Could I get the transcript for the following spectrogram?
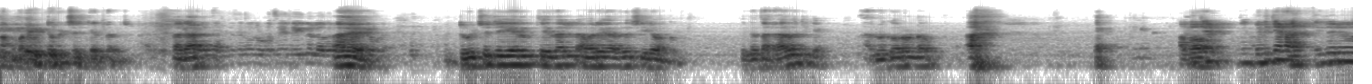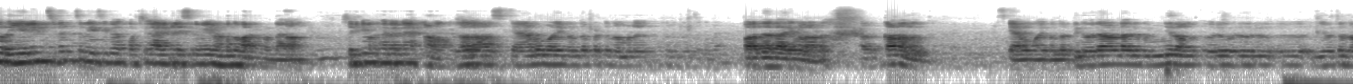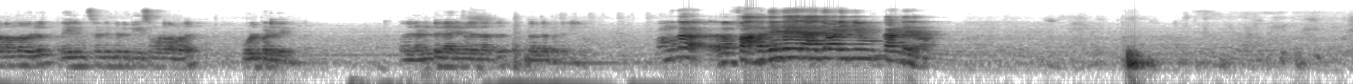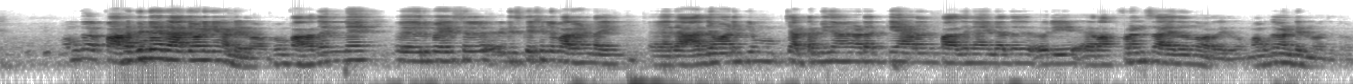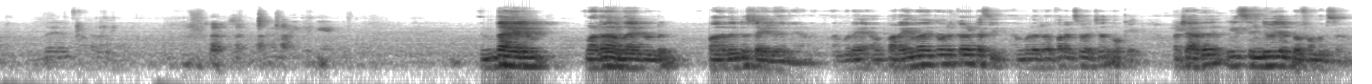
നമ്മൾ വിട്ടുവീഴ്ച തരാ അതെ. വിട്ടുവീഴ്ച ചെയ്യാൻ ചെയ്താൽ അവർ അത് ശീലമാക്കും. പിന്നെ തരാതെ പറ്റിക്കാം. അത് മിക്കവാറും ഉണ്ടാവും. അപ്പോ ഇതൊരു റിയൽ ഇൻസിഡൻസ് ബേസ് ചെയ്ത കുറച്ച് കാര്യങ്ങൾ ഈ സിനിമയിൽ ഉണ്ടെന്ന് പറഞ്ഞിട്ടുണ്ടായിരുന്നു. ശരിക്കും അങ്ങനെ തന്നെ ആണോ? ആ സ്കാമുമായി ബന്ധപ്പെട്ട് നമ്മൾ പറഞ്ഞ കാര്യങ്ങളാണ്. അത് കാണാം നിങ്ങൾക്ക് സ്കാമുമായി ബന്ധപ്പെട്ട്. പിന്നെ ഒരാളുടെ ഒരു കുഞ്ഞു ഒരു ഒരു ഒരു ഒരു ജീവിതത്തിൽ നടന്ന ഒരു റിയൽ ഇൻസിഡന്റിന്റെ ഒരു പീസും കൂടെ നമ്മൾ ഉൾപ്പെടുത്തിയിട്ടുണ്ട്. അത് രണ്ട് കാര്യങ്ങൾ ഇതിനകത്ത് ബന്ധപ്പെട്ടിരിക്കുന്നു. നമുക്ക് ഫഹദിന്റെ രാജവാണിക്കും കണ്ടിരുന്നോ? നമുക്ക് ഫഹദിന്റെ രാജവാണിക്കും കണ്ടിരുന്നു? അപ്പം ഫഹദിന്റെ ഒരു പേഴ്സണൽ ഡിസ്കഷനിൽ പറയണ്ടായി. രാജവാണിക്കും ചട്ടമ്പിനാടൊക്കെയാണ് ഫഹദിന് അതിന്റെ അത് ഒരു റഫറൻസ് ആയതെന്ന് പറഞ്ഞിരുന്നു. നമുക്ക് കണ്ടിരുന്നു ചിത്രം? എന്തായാലും വളരെ നന്നായിട്ടുണ്ട്. ഫഹദിന്റെ സ്റ്റൈൽ തന്നെയാണ്. നമ്മുടെ പറയുന്നതൊക്കെ ഒരു കേട്ടസി നമ്മുടെ റെഫറൻസ് വെച്ചത് ഓക്കെ പക്ഷെ അത് ഈസ് ഇൻഡിവിജ്വൽ പെർഫോമൻസ് ആണ്.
